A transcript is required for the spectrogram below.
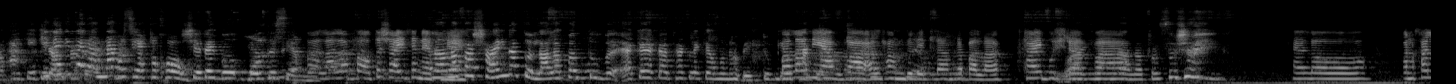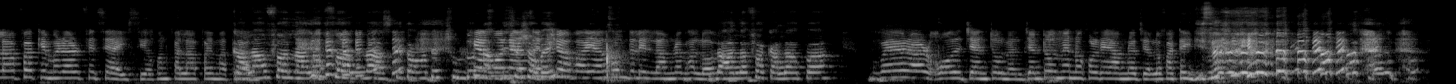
আপনি কি কি কিটা কিটা রান্না করছি একটু খাও সেটাই বলতেছি আমরা। লালাপা অত সাইছেন লালাপা শাই না তো লালাপা তো একা একা থাকলে কেমন হবে? একটু কেউ বালানি থাকলে আপা আলহামদুলিল্লাহ আমরা বালা। হাই বুশরা আপা। লালাপা তো শাই হ্যালো। এখন খালা ক্যামেরার ফেসে আইছি এখন খালা মাত্র কালাফা লালাফা আজকে তো আমাদের সুন্দর নাম দিছে সবাই। সবাই? আলহামদুলিল্লাহ আমরা ভালো। লালাফা কালাপা we're are all gentleman gentleman আমরা জেলো ফাটাই দিছি।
